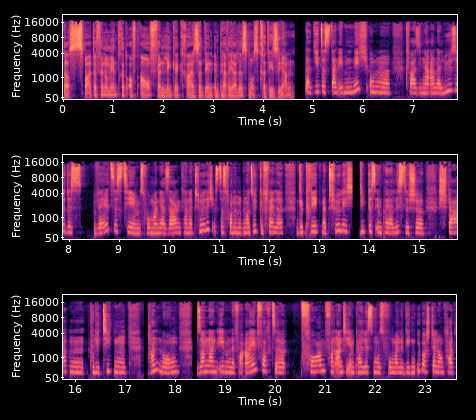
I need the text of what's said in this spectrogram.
Das zweite Phänomen tritt oft auf, wenn linke Kreise den Imperialismus kritisieren. Da geht es dann eben nicht um eine, quasi eine Analyse des Weltsystems, wo man ja sagen kann, natürlich ist das von einem Nord-Süd-Gefälle geprägt, natürlich gibt es imperialistische Staaten, Politiken, Handlungen, sondern eben eine vereinfachte Form von Antiimperialismus, wo man eine Gegenüberstellung hat,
